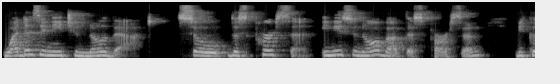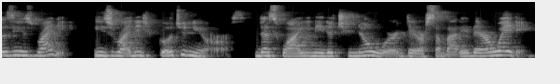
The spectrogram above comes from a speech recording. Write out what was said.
Why does he need to know that? So this person, he needs to know about this person because he's ready. He's ready to go to New Earth. That's why he needed to know where there's somebody there waiting.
